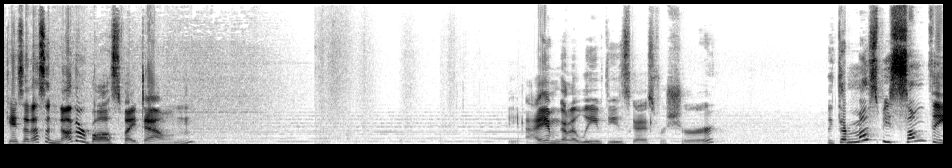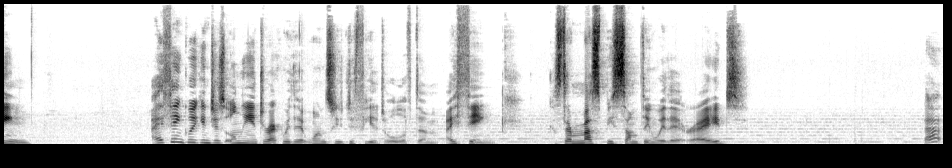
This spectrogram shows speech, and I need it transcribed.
Okay, so that's another boss fight down. I am gonna leave these guys for sure. Like, there must be something! I think we can just only interact with it once we've defeated all of them. I think. Because there must be something with it, right? That?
